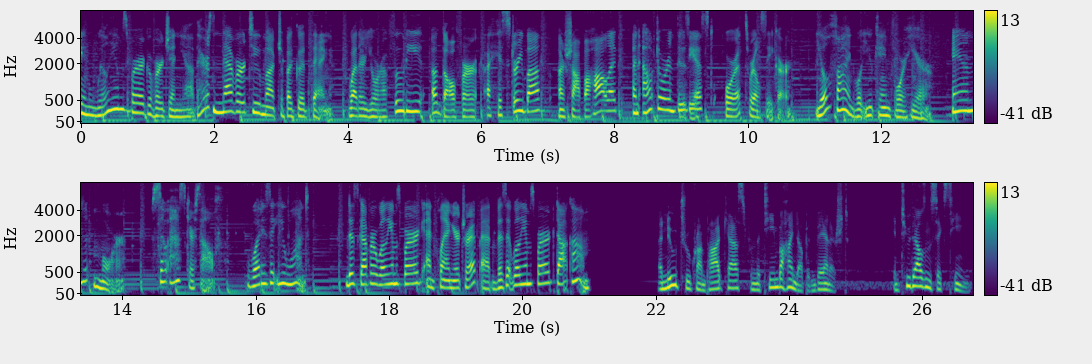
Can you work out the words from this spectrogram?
In Williamsburg, Virginia, there's never too much of a good thing. Whether you're a foodie, a golfer, a history buff, a shopaholic, an outdoor enthusiast, or a thrill seeker, you'll find what you came for here and more. So ask yourself, what is it you want? Discover Williamsburg and plan your trip at visitwilliamsburg.com. A new true crime podcast from the team behind Up and Vanished. In 2016,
